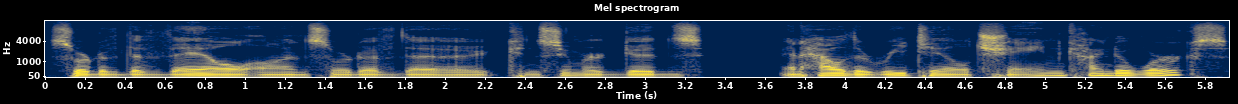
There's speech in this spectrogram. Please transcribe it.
sort of the veil on sort of the consumer goods and how the retail chain kind of works.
